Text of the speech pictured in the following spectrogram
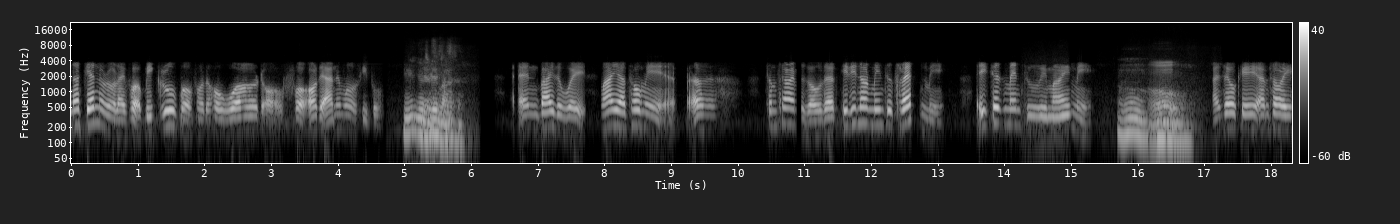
not general, like for a big group or for the whole world or for all the animal people. Yes, Master. And by the way, Maya told me uh, some time ago that he did not mean to threaten me. He just meant to remind me. Oh. Oh. I said, okay, I'm sorry.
